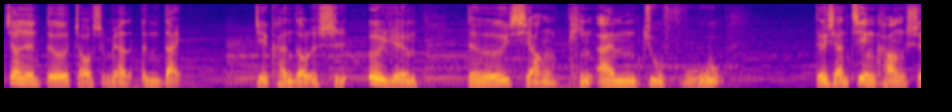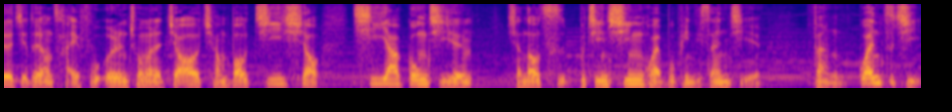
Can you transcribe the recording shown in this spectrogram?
这样人得着什么样的恩待？也看到的是恶人得享平安祝福，得享健康，十二节得享财富。恶人充满了骄傲、强暴、讥笑、欺压、攻击人。想到此，不禁心怀不平。第三节。反观自己，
